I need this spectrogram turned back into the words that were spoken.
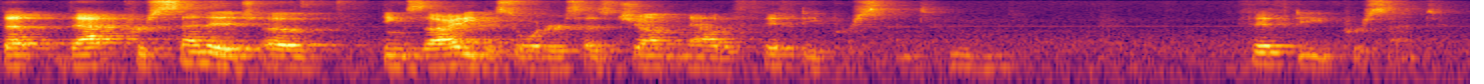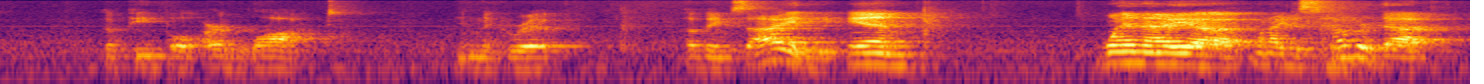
that that percentage of anxiety disorders has jumped now to 50%. 50% of people are locked in the grip of anxiety. And when I, uh, when I discovered that,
